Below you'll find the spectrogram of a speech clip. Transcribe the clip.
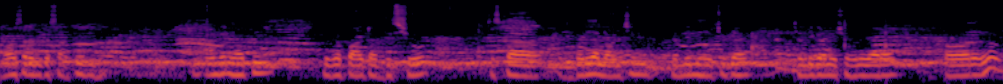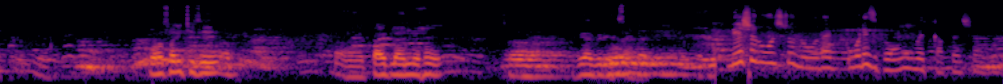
बहुत सारे उनके साथी भी हैं I very happy being a part of this show जिसका बढ़िया लॉन्चिंग दिल्ली में हो चुका है चंडीगढ़ में शो होने जा रहा है और यू नो बहुत सारी चीज़ें अब पाइपलाइन में हैं so we are very excited Nation wants to know that what is wrong with Kapil Sharma.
